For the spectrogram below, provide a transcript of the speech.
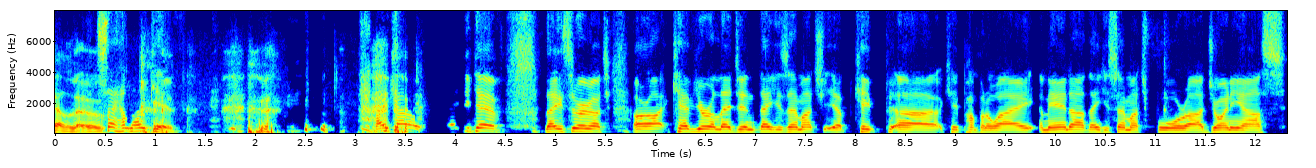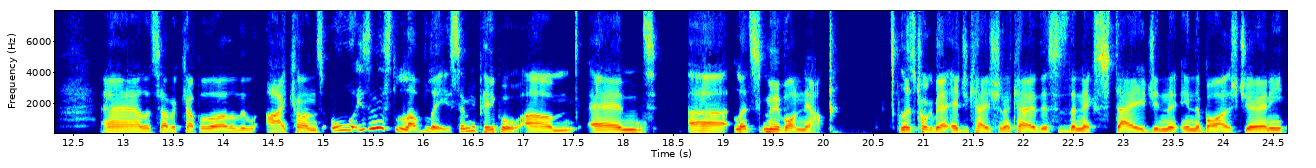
Hello. Say hello, Kev. okay. you, Kev. Thanks very much. All right, Kev, you're a legend. Thank you so much. Yep, keep uh, keep pumping away. Amanda, thank you so much for uh, joining us. Uh, let's have a couple of other little icons. Oh, isn't this lovely? So many people. Um, and uh, let's move on now. Let's talk about education. Okay, this is the next stage in the in the buyer's journey.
